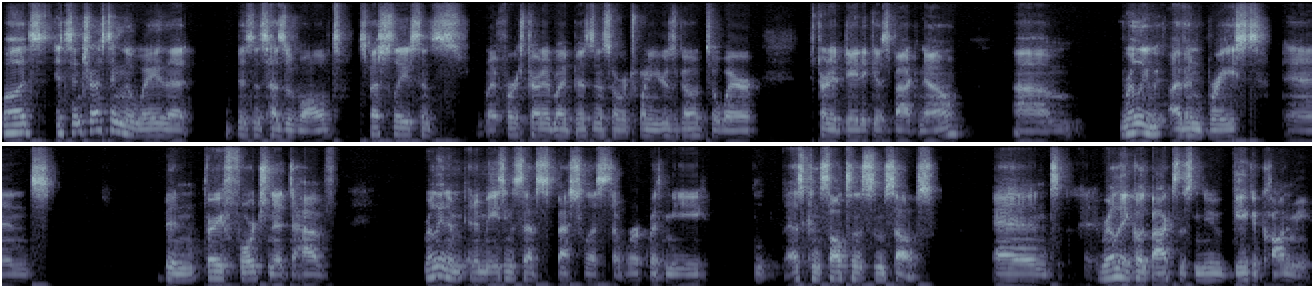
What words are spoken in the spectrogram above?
Well, it's it's interesting the way that business has evolved, especially since when I first started my business over 20 years ago to where I started Data Gives Back now. Um, really, I've embraced and been very fortunate to have really an, an amazing set of specialists that work with me as consultants themselves. And really it goes back to this new gig economy.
